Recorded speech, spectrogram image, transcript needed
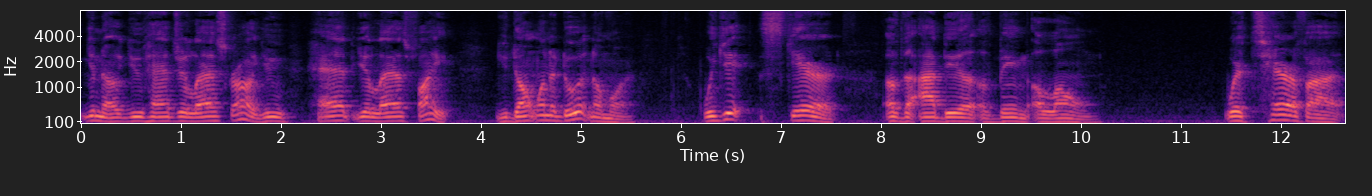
you know, you had your last straw. You had your last fight. You don't want to do it no more. We get scared of the idea of being alone. We're terrified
